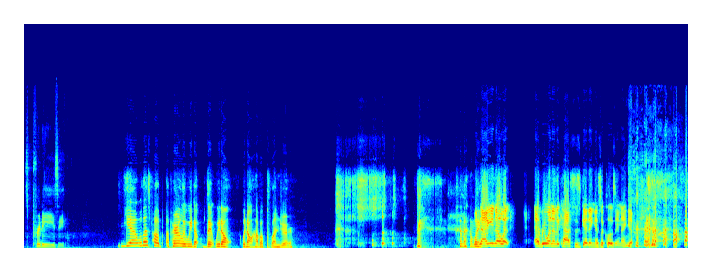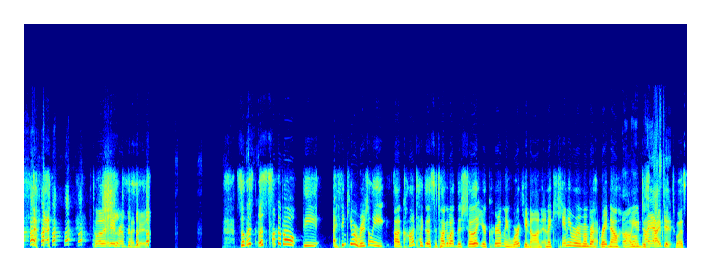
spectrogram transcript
It's pretty easy. Yeah, well that's probably apparently we don't that we don't we don't have a plunger. and I'm Well, like, now you know what everyone in the cast is getting as a closing night gift. toilet paper and plungers. So let's let's talk about the I think you originally uh, contacted us to talk about the show that you're currently working on, and I can't even remember right now how Oh, oh, you described it. it. to us.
